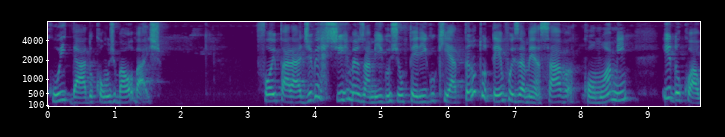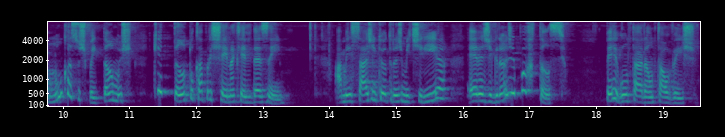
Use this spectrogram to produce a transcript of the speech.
cuidado com os baobás. Foi para advertir meus amigos de um perigo que há tanto tempo os ameaçava, como a mim, e do qual nunca suspeitamos, que tanto caprichei naquele desenho. A mensagem que eu transmitiria era de grande importância. Perguntarão, talvez,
